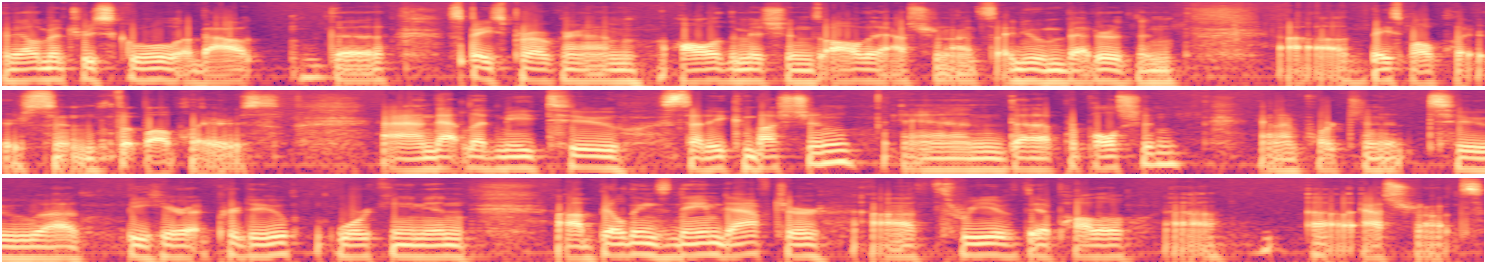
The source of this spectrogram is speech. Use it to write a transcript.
in elementary school about the space program, all of the missions, all the astronauts. I knew them better than uh, baseball players and football players. And that led me to study combustion and uh, propulsion. And I'm fortunate to uh, be here at Purdue working in uh, buildings named after uh, three of the Apollo astronauts.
